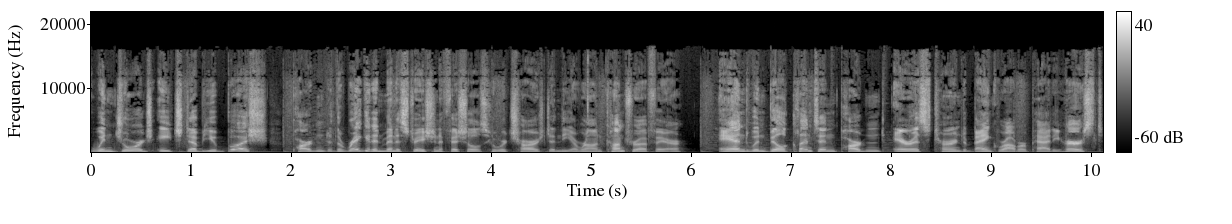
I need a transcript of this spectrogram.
when George H.W. Bush pardoned the Reagan administration officials who were charged in the Iran Contra affair, and when Bill Clinton pardoned heiress turned bank robber Patty Hearst,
